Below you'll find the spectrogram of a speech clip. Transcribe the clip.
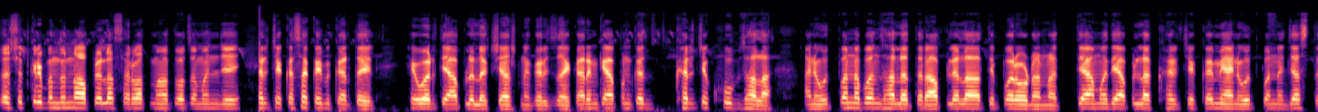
तर शेतकरी बंधूंना आपल्याला सर्वात महत्त्वाचं म्हणजे खर्च कसा कमी करता येईल हे वरती आपलं लक्ष असणं गरजेचं आहे. कारण की आपण क खर्च खूप झाला आणि उत्पन्न पण झालं तर आपल्याला ते परवडणार नाही. त्यामध्ये आपल्याला खर्च कमी आणि उत्पन्न जास्त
